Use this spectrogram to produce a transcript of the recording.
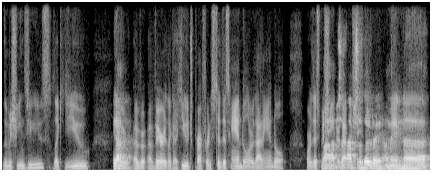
the machines you use? Like do you Yeah, have a, a, a very like a huge preference to this handle or that handle or this Oh, machine or abso- that machine? absolutely. I mean, uh,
